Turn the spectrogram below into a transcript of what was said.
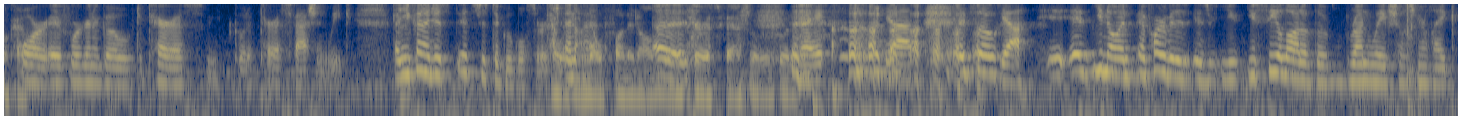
Okay. Or if we're going to go to Paris, we go to Paris Fashion Week, and you kind of just it's just a Google search. That would and be I- no fun at all. To uh, go to Paris Fashion Week. Right? yeah. and so Yeah. it, it- you know, and, and part of it is, is you, you see a lot of the runway shows, and you're like,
